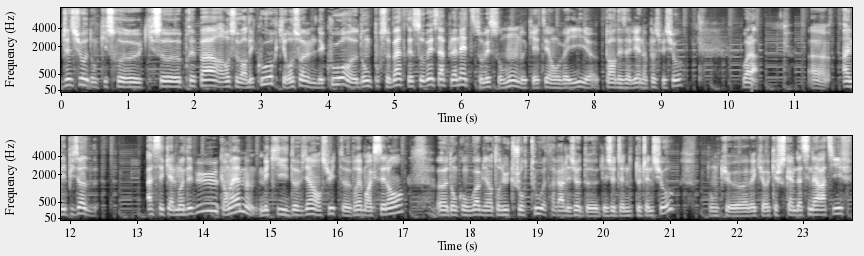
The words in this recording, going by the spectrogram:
Gensio, donc, qui se, prépare à recevoir des cours, qui reçoit même des cours, euh, donc pour se battre et sauver sa planète, sauver son monde qui a été envahi euh, par des aliens un peu spéciaux. Voilà. Euh, un épisode assez calme au début quand même, mais qui devient ensuite vraiment excellent. Donc on voit bien entendu toujours tout à travers les yeux de, les donc avec quelque chose quand même d'assez narratif,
